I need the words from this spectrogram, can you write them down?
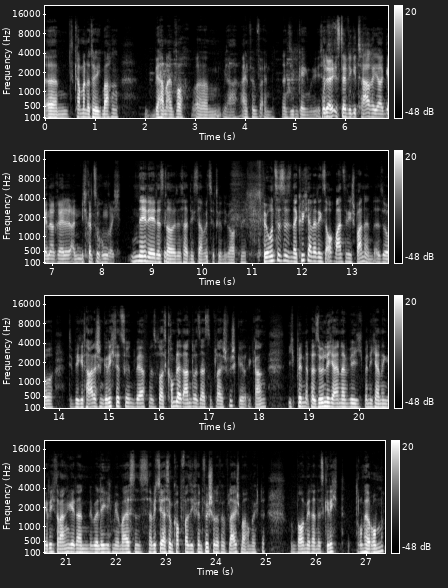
Ähm, das kann man natürlich machen wir haben einfach ähm, ja ein fünf ein, ein sieben Gänge Menü. Oder ist der Vegetarier generell nicht ganz so hungrig? Nee, nee, das, das hat nichts damit zu tun, überhaupt nicht. Für uns ist es in der Küche allerdings auch wahnsinnig spannend. Also die vegetarischen Gerichte zu entwerfen, ist was komplett anderes als ein Fleisch-Fisch-Gang. Ich bin persönlich einer, wie ich, wenn ich an ein Gericht rangehe, dann überlege ich mir meistens, habe ich zuerst im Kopf, was ich für ein Fisch oder für ein Fleisch machen möchte und baue mir dann das Gericht drumherum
